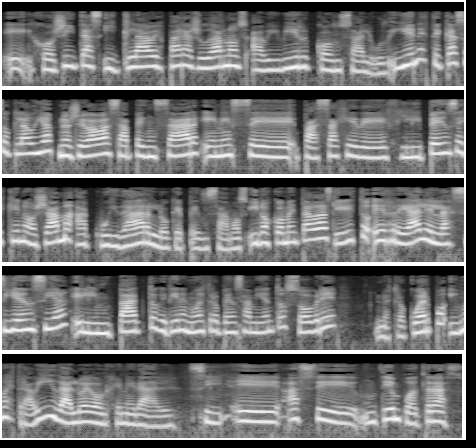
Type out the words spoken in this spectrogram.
eh, joyitas y claves para ayudarnos a vivir con salud. Y en este caso, Claudia, nos llevabas a pensar en ese pasaje de Filipenses que nos llama a cuidar lo que pensamos. Y nos comentabas que esto es real en la ciencia, el impacto que tiene nuestro pensamiento sobre nuestro cuerpo y nuestra vida luego en general. Sí, eh, hace un tiempo atrás,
